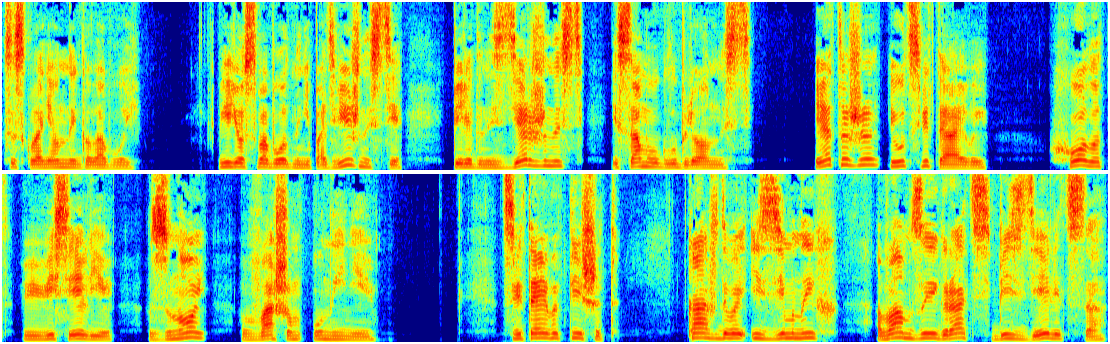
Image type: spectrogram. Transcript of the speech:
со склоненной головой. В ее свободной неподвижности переданы сдержанность и самоуглубленность. Это же и у Цветаевой, холод в веселье, зной в вашем унынии. Цветаева пишет, «Каждого из земных вам заиграть безделица,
